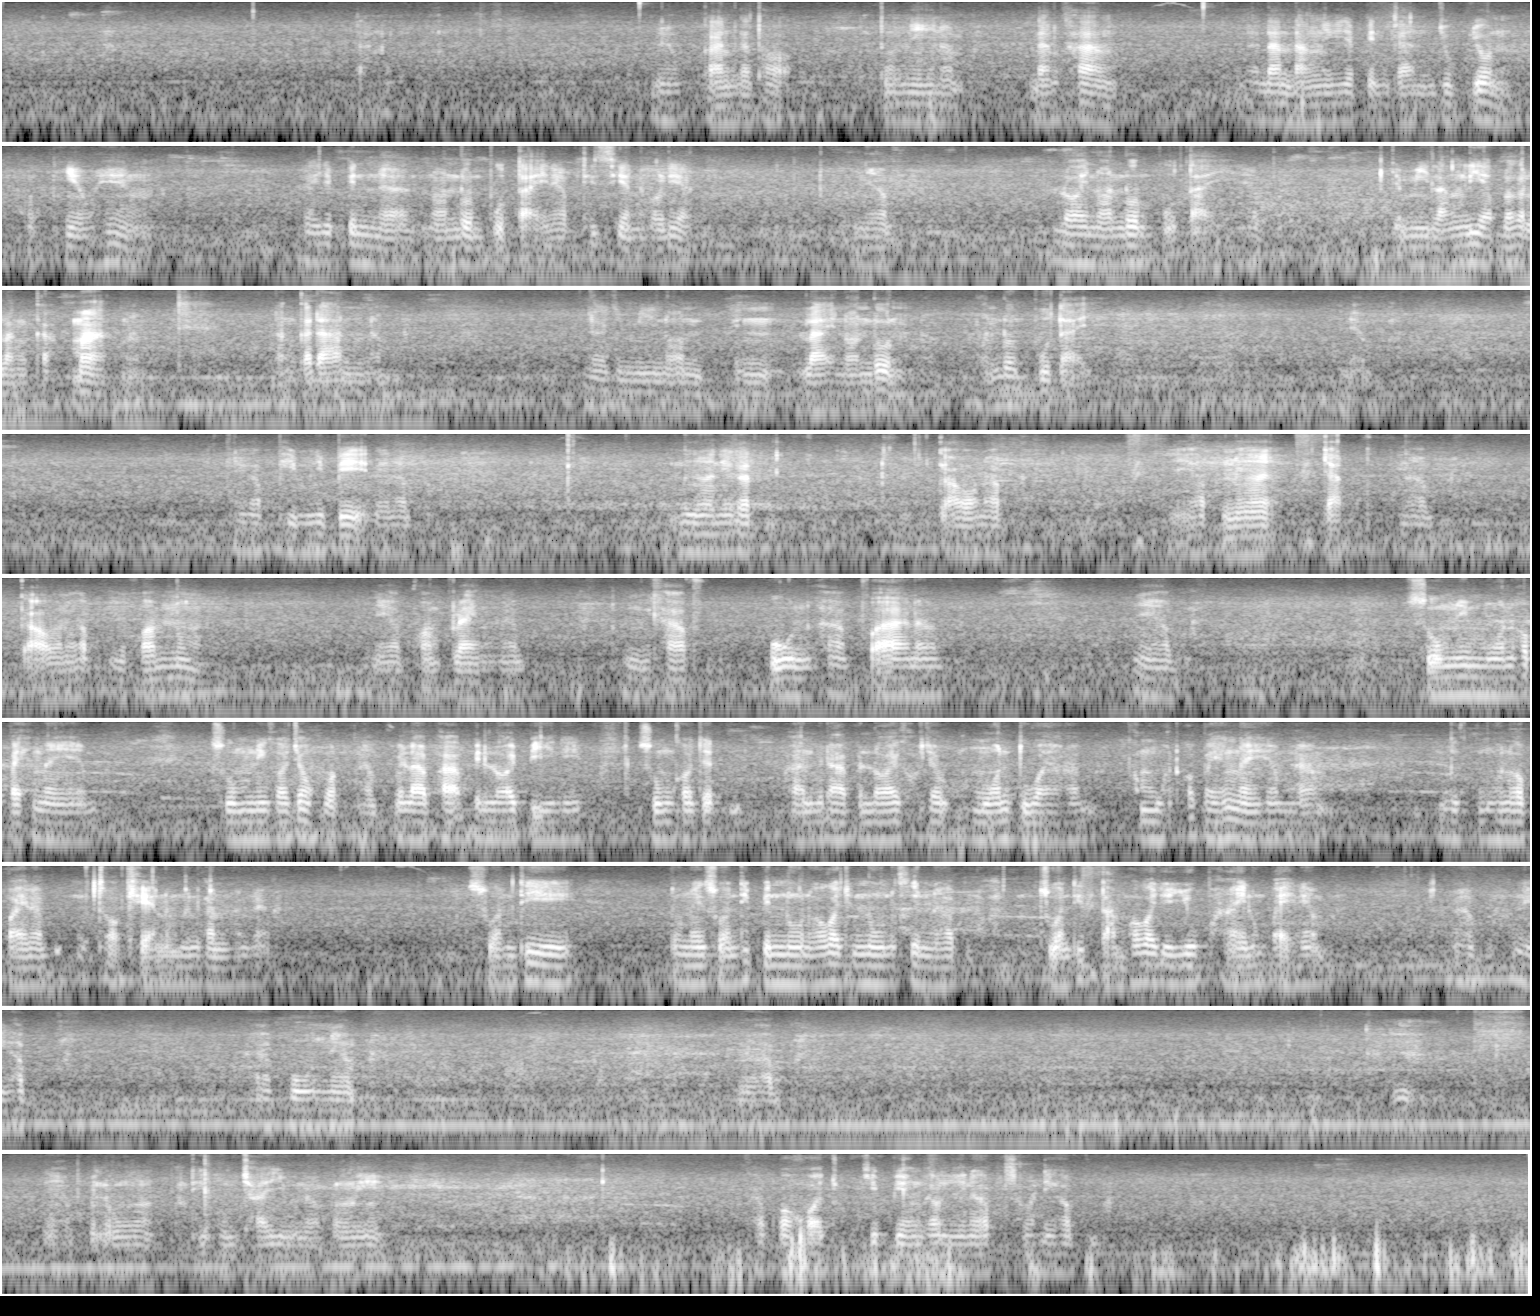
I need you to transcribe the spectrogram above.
นี่ครับการกระเทาะตรงนี้นะครับด้านข้างและด้านหลังนี้จะเป็นการยุบย่นหดเหี่ยวแห้งแล้วจะเป็นนอนโดนปูไตนะครับที่เซียนเขาเรียกนี่ครับรอยนอนโดนปูไตนะครับ จะมีหลังเรียบแล้วก็หลังกลับมากนะหลังกระดานนะครับแล้วจะมีนอนเป็นลายนอนด้นฮันอนด้นปูไตเนี่ยครับนี่ครับพิมพ์นี่เป๊ะเลยนะครับเนื้อนี่ก็เก่านะครับนี่ครับเนื้อจัดนะครับ เก่านะครับมีความนุ่มนี่ครับความแกร่งนะครับมีคราบ ปูนคราบฟ้านะครับนี่ครับซูมนี่ม้วนเข้าไปข้างในครับซูมนี่เขาจะหดนะครับ เวลาพระเป็นร้อยปีนี้ซูมเขาจะผ่านเวลาเป็นร้อยเขาจะม้วนตัวครับขมวดเข้าไปข้างในครับน้ำลึกม้วนเข้าไปนะจอแขนเหมือนกันครับเนี่ยส่วนที่ตรงในส่วนที่เป็นนูนเขาก็จะนูนขึ้นนะครับ ส่วนที่ต่ำเขาก็จะยุบหายลงไปนะครับนะครับ นี่ครับปูนนะครับนะครับนี่ครับเป็นองค์ที่ผมใช้อยู่นะครับตรงนี้ ครับก็ขอจบคลิปเพียงเท่านี้นะครับ สวัสดีครับ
